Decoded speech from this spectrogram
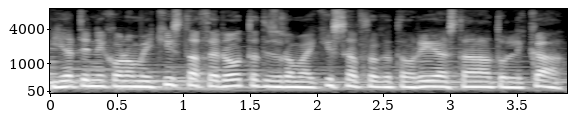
για την οικονομική σταθερότητα της Ρωμαϊκής Αυτοκρατορίας στα Ανατολικά.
